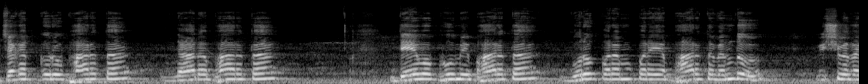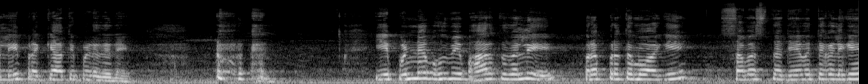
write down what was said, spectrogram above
ಜಗದ್ಗುರು ಭಾರತ ಜ್ಞಾನ ಭಾರತ, ದೇವಭೂಮಿ ಭಾರತ, ಗುರು ಪರಂಪರೆಯ ಭಾರತವೆಂದು ವಿಶ್ವದಲ್ಲಿ ಪ್ರಖ್ಯಾತಿ ಪಡೆದಿದೆ. ಈ ಪುಣ್ಯಭೂಮಿ ಭಾರತದಲ್ಲಿ ಪ್ರಪ್ರಥಮವಾಗಿ ಸಮಸ್ತ ದೇವತೆಗಳಿಗೆ,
